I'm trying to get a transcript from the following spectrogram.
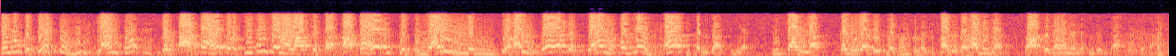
شعبوں کو دیکھتے ہیں اسلام کو جب آتا ہے تو اپنی ان کمالات کے ساتھ آتا ہے کہ بنیادی زندگی انتہائی بہت چین عدل انصاف کی بن جاتی ہے۔ انشاءاللہ، کل ہوا تو اس مضمون کو میں کچھ آگے بڑھا لوں گا۔ تو آپ کے دوران الحمد للہ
